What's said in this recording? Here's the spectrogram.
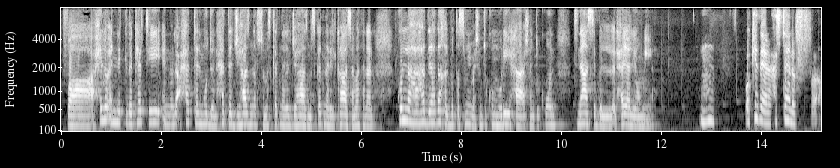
فحلو إنك ذكرتي إنه لا حتى المدن حتى الجهاز نفسه مسكتنا للجهاز مسكتنا للكاسة مثلا كلها هذا دخل بالتصميم عشان تكون مريحة عشان تكون تناسب الحياة اليومية. وكذا يعني حسينا في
